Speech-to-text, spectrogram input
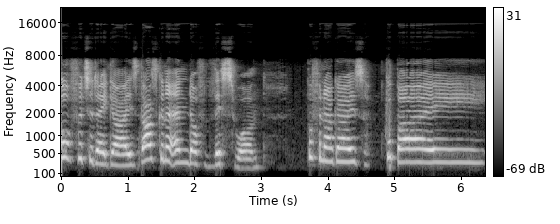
But for today guys, that's going to end off this one. But for now guys, goodbye.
